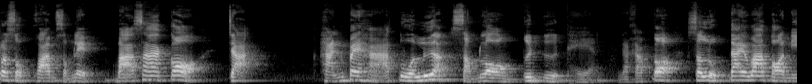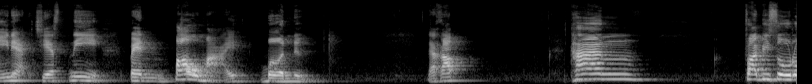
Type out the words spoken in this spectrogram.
ประสบความสำเร็จบาร์ซ่าก็จะหันไปหาตัวเลือกสำรองอื่นๆแทนนะครับ ก็สรุปได้ว่าตอนนี้เนี่ยเชสนี่เป็นเป้าหมายเบอร์หนึ่งนะครับ ทางฟาบิโซโร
